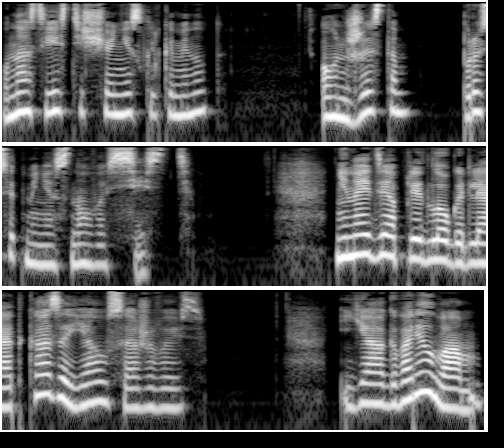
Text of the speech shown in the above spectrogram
У нас есть еще несколько минут. Он жестом просит меня снова сесть. Не найдя предлога для отказа, я усаживаюсь. Я говорил вам,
